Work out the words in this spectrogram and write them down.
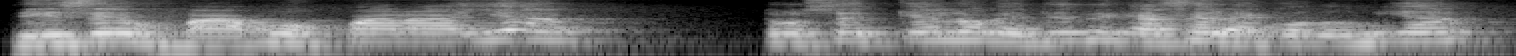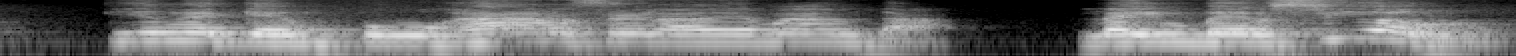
dicen vamos para allá. Entonces, ¿qué es lo que tiene que hacer la economía? Tiene que empujarse la demanda. La inversión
